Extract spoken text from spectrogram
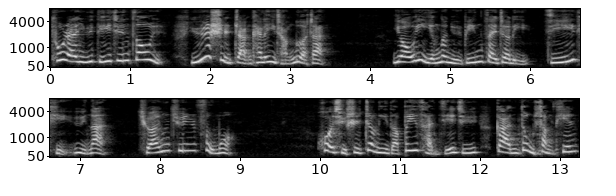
突然与敌军遭遇，于是展开了一场恶战。有一营的女兵在这里集体遇难，全军覆没。或许是正义的悲惨结局感动上天。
